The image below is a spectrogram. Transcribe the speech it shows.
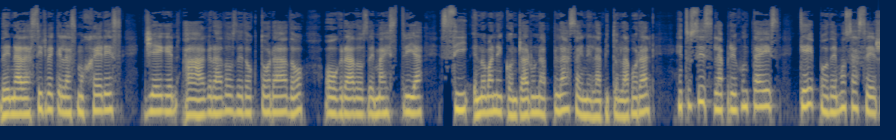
De nada sirve que las mujeres lleguen a grados de doctorado o grados de maestría si no van a encontrar una plaza en el ámbito laboral. Entonces, la pregunta es, ¿qué podemos hacer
